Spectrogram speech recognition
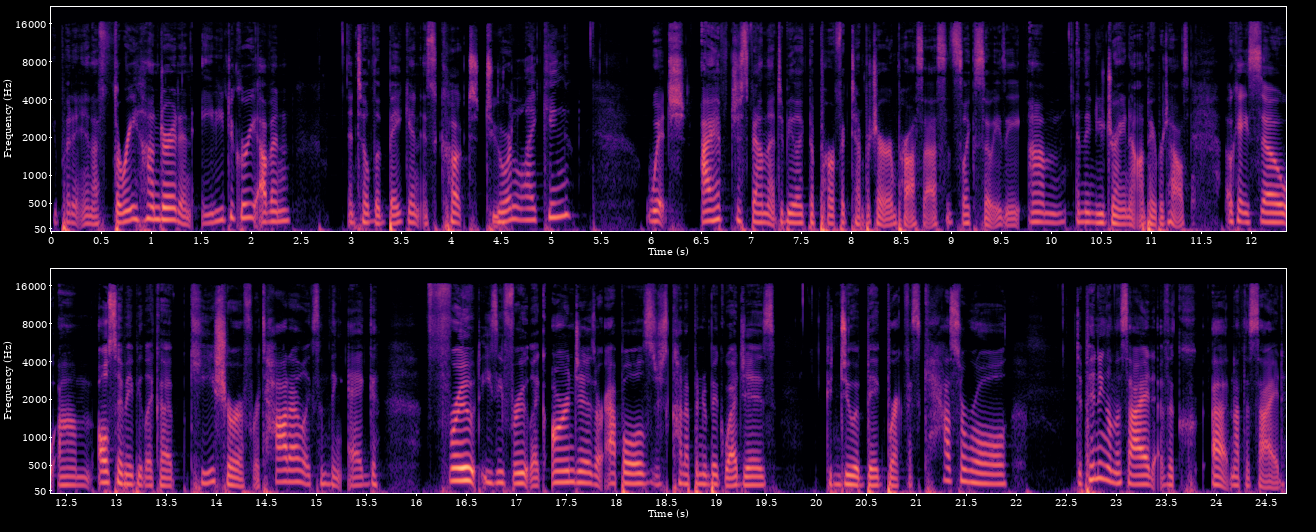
You put it in a 380 degree oven until the bacon is cooked to your liking, which I have just found that to be like the perfect temperature and process. It's like so easy. Um, and then you drain it on paper towels. Okay, so um, also maybe like a quiche or a frittata, like something egg, fruit, easy fruit like oranges or apples, just cut up into big wedges. You can do a big breakfast casserole depending on the side of the uh, not the side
